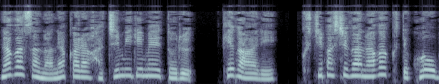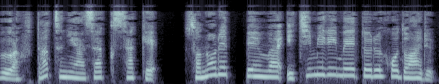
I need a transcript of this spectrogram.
長さ7から8ミリメートル、毛があり、くちばしが長くて後部は2つに浅く裂け、その裂片は1ミリメートルほどある。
